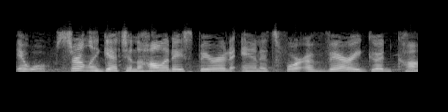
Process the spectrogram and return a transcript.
It will certainly get you in the holiday spirit, and it's for a very good cause.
